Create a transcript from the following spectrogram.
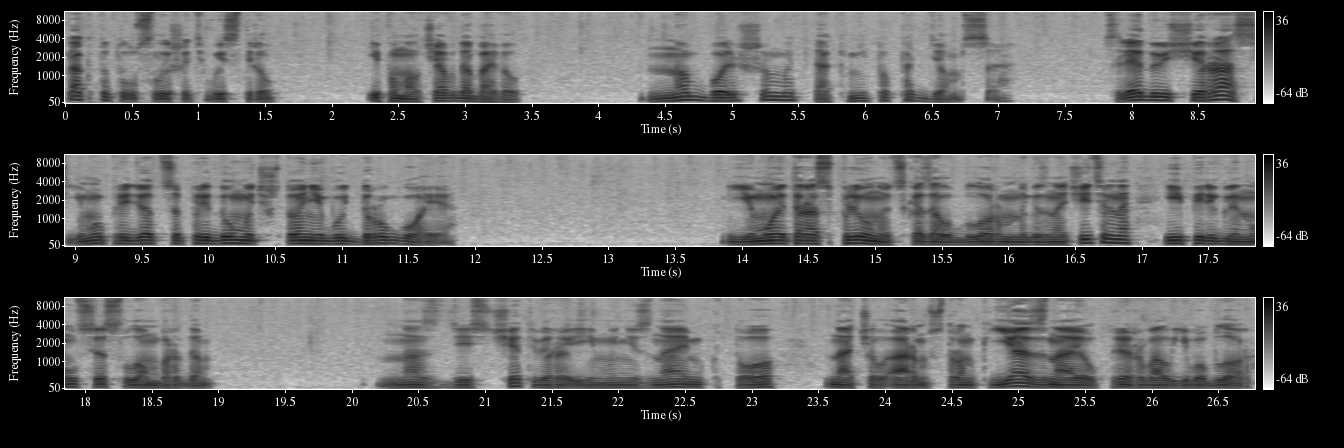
Как тут услышать выстрел?» И, помолчав, добавил. «Но больше мы так не попадемся. В следующий раз ему придется придумать что-нибудь другое». «Ему это расплюнуть», — сказал Блор многозначительно и переглянулся с Ломбардом. «Нас здесь четверо, и мы не знаем, кто...» — начал Армстронг. «Я знаю», — прервал его Блор.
